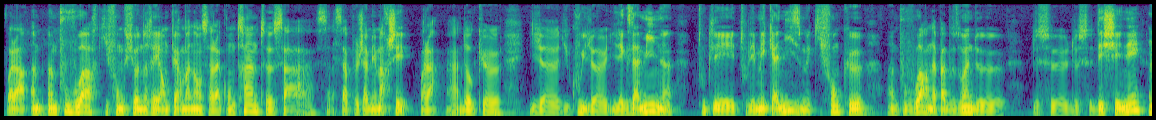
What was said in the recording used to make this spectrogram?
voilà, un, pouvoir qui fonctionnerait en permanence à la contrainte, ça, ça, peut jamais marcher. Voilà. hein. Donc, euh, il, du coup, il, examine les, tous les mécanismes qui font que un pouvoir n'a pas besoin de, de, se, de se déchaîner, de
